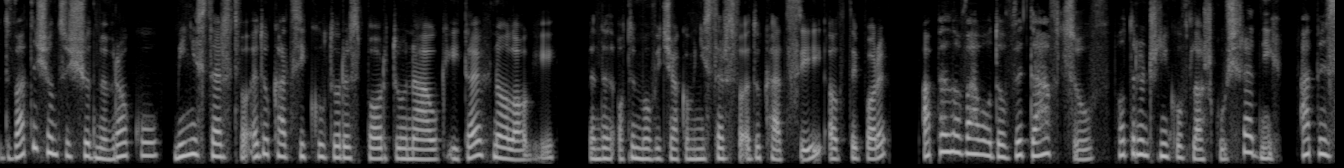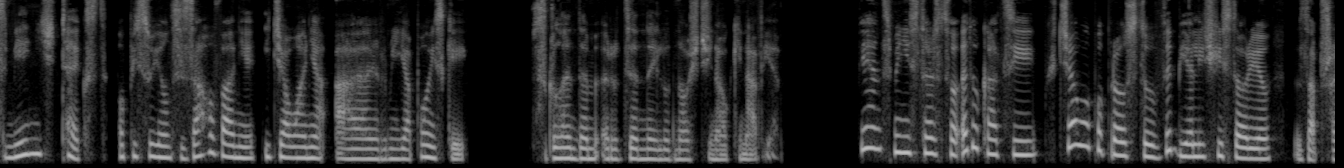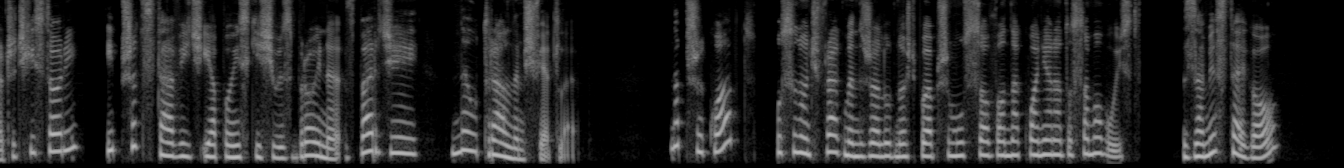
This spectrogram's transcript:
W 2007 roku Ministerstwo Edukacji, Kultury, Sportu, Nauk i Technologii, będę o tym mówić jako Ministerstwo Edukacji od tej pory, apelowało do wydawców podręczników dla szkół średnich, aby zmienić tekst opisujący zachowanie i działania armii japońskiej względem rdzennej ludności na Okinawie. Więc Ministerstwo Edukacji chciało po prostu wybielić historię, zaprzeczyć historii i przedstawić japońskie siły zbrojne w bardziej neutralnym świetle. Na przykład usunąć fragment, że ludność była przymusowo nakłaniana do samobójstw. Zamiast tego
